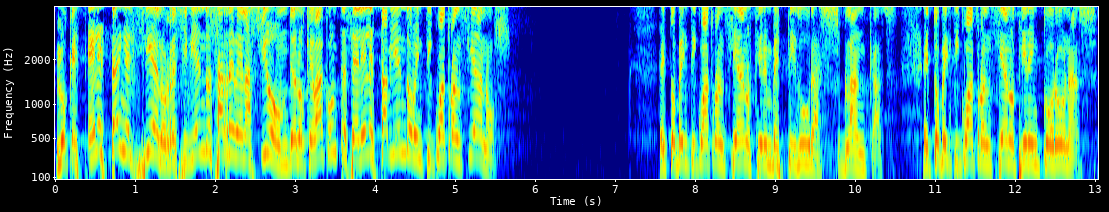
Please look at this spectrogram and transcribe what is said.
lo que él está en el cielo recibiendo esa revelación de lo que va a acontecer, él está viendo 24 ancianos. Estos 24 ancianos tienen vestiduras blancas. Estos 24 ancianos tienen coronas.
